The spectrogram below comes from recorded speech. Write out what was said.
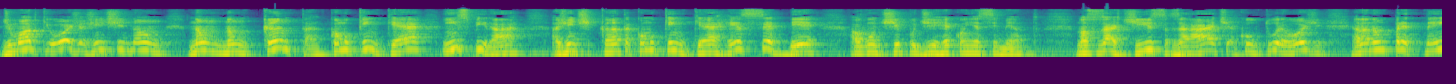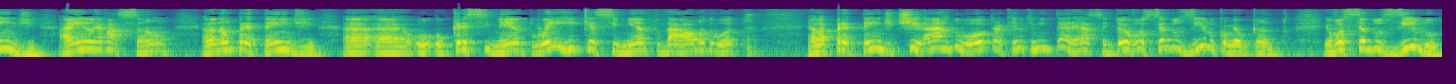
De modo que hoje a gente não, não, não canta como quem quer inspirar, a gente canta como quem quer receber algum tipo de reconhecimento. Nossos artistas, a arte, a cultura hoje, ela não pretende a elevação, ela não pretende uh, uh, o, o crescimento, o enriquecimento da alma do outro ela pretende tirar do outro aquilo que me interessa. Então eu vou seduzi-lo com o meu canto, eu vou seduzi-lo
